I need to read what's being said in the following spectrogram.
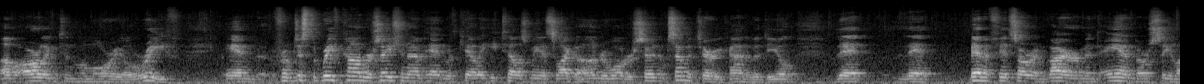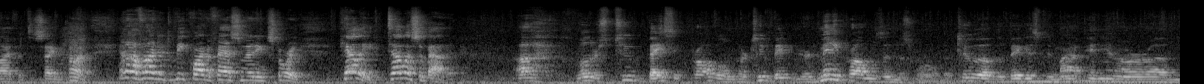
of Arlington Memorial Reef. And from just the brief conversation I've had with Kelly, he tells me it's like an underwater cemetery kind of a deal that that benefits our environment and our sea life at the same time. And I find it to be quite a fascinating story. Kelly, tell us about it. Uh, well, there's two basic problems, or two big, there's many problems in this world, but two of the biggest, in my opinion, are um,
